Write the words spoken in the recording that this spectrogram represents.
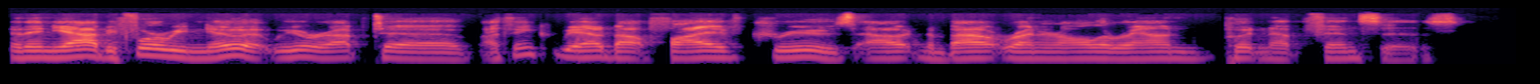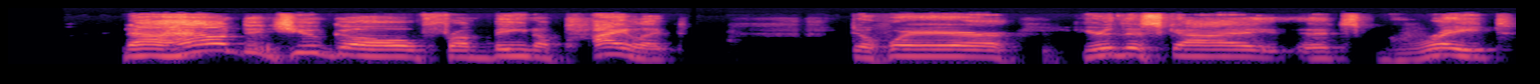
and then yeah before we knew it we were up to i think we had about five crews out and about running all around putting up fences now how did you go from being a pilot to where you're this guy that's great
